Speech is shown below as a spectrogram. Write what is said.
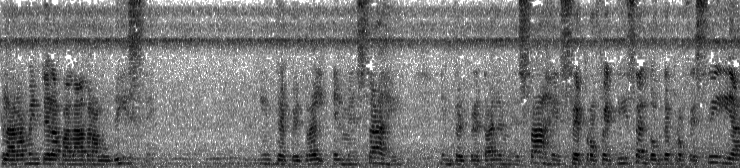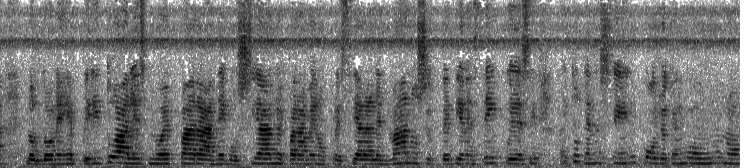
Claramente la palabra lo dice interpretar el mensaje, interpretar el mensaje, se profetiza el don de profecía, los dones espirituales, no es para negociar, no es para menospreciar al hermano, si usted tiene cinco y decir, ay, tú tienes cinco, yo tengo uno,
